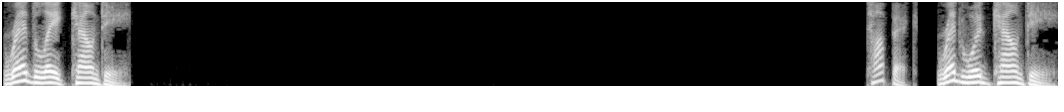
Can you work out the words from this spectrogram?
Red Lake County. Topic: Redwood County.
